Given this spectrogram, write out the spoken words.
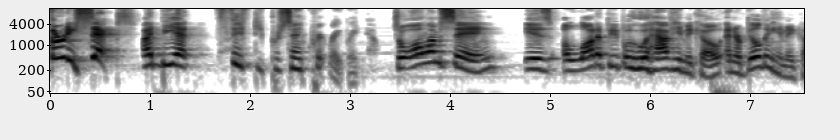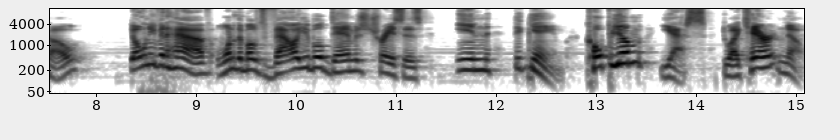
36. I'd be at 50% crit rate right now. So all I'm saying is a lot of people who have Himeko and are building Himeko don't even have one of the most valuable damage traces in the game. Copium? Yes. Do I care? No.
